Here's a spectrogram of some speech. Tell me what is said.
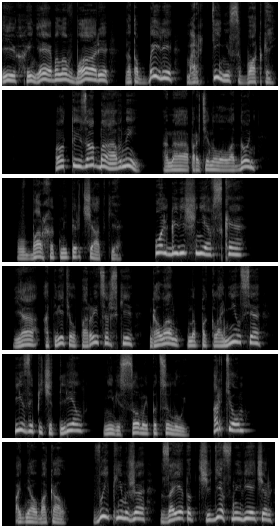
Их и не было в баре, зато были мартини с водкой». «А ты забавный!» — Она протянула ладонь в бархатной перчатке. «Ольга Вишневская!» Я ответил по-рыцарски, галантно поклонился и запечатлел невесомый поцелуй. «Артем!» — поднял бокал. «Выпьем же за этот чудесный вечер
